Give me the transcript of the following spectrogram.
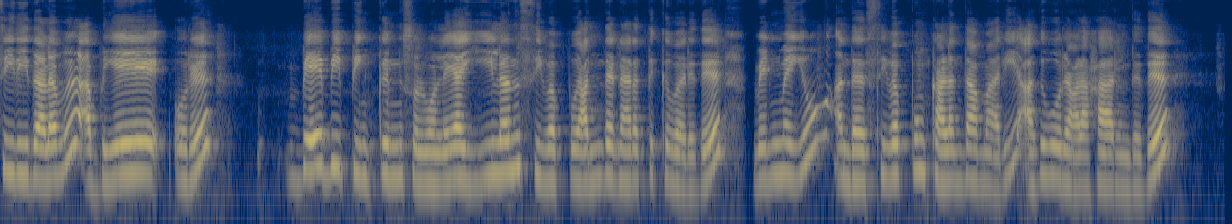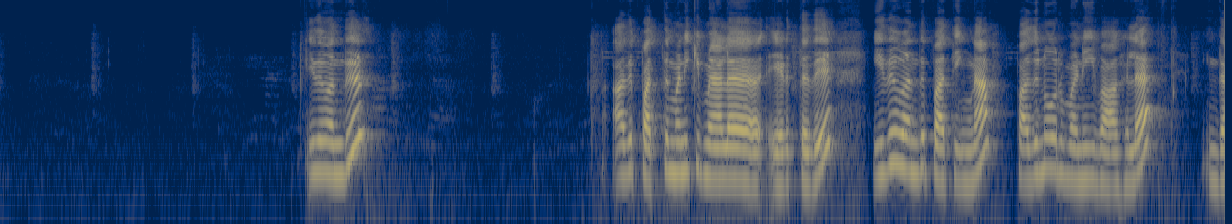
சிறிதளவு அப்படியே ஒரு பேபி பிங்க்குன்னு சொல்லுவோம் இல்லையா? இளம் சிவப்பு அந்த நிறத்துக்கு வருது. வெண்மையும் அந்த சிவப்பும் கலந்தா மாதிரி அது ஒரு அழகாக இருந்தது. இது வந்து அது பத்து மணிக்கு மேலே எடுத்தது. இது வந்து பார்த்திங்கன்னா பதினோரு மணி வாகில் இந்த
